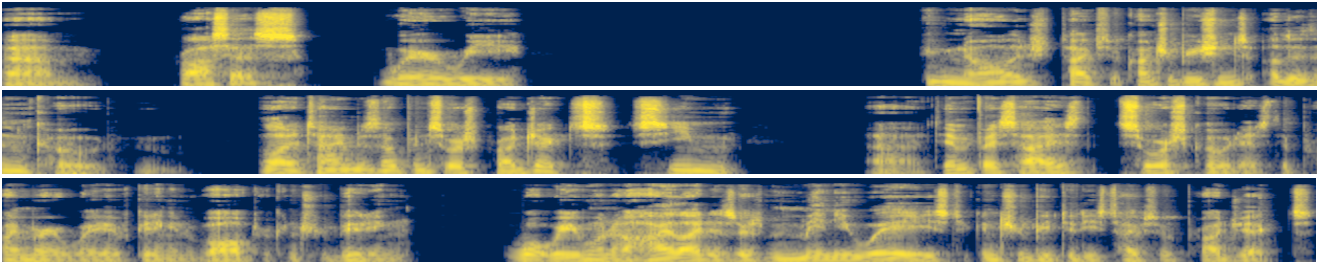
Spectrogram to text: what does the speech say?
um, process where we acknowledge types of contributions other than code. A lot of times, open source projects seem uh, to emphasize source code as the primary way of getting involved or contributing. What we want to highlight is there's many ways to contribute to these types of projects.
